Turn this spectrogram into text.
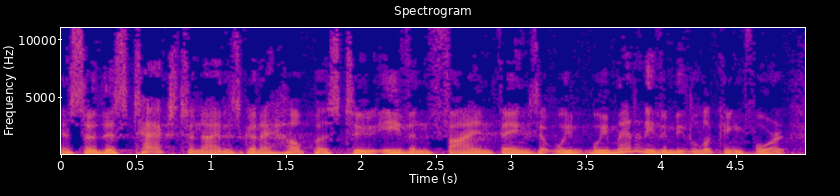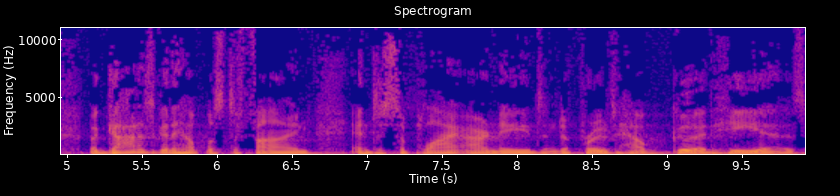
And so this text tonight is going to help us to even find things that we, we may not even be looking for it, but God is going to help us to find and to supply our needs and to prove how good He is.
